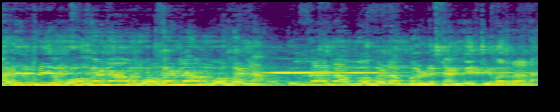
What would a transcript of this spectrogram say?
அடுத்து மோகனா மோகனா மோகனா. தில்லானா மோகனா அவளோட தங்கச்சி வர்றாடா.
